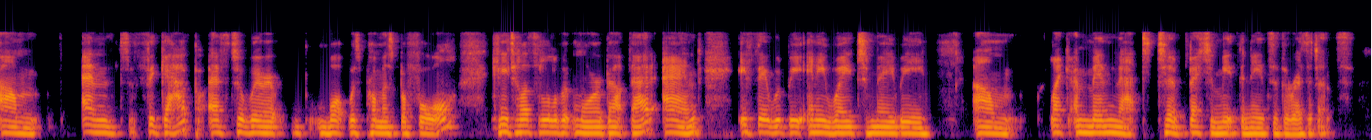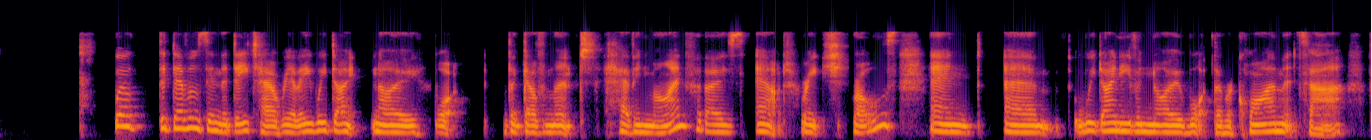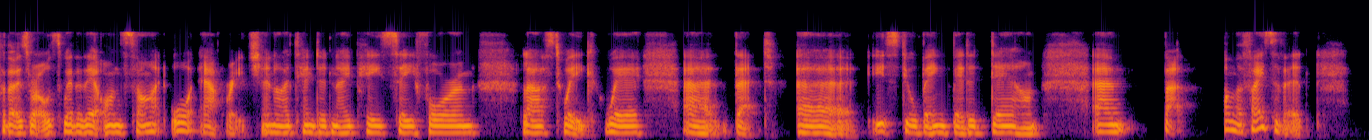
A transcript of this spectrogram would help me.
um, and the gap as to where it, what was promised before. Can you tell us a little bit more about that? And if there would be any way to maybe um, like amend that to better meet the needs of the residents? Well, the devil's in the detail, really. We don't know what the government have in mind for those outreach roles. And um, we don't even know what the requirements are for those roles, whether they're on site or outreach. And I attended an APC forum last week where uh, that uh, is still being bedded down. Um, but on the face of it,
